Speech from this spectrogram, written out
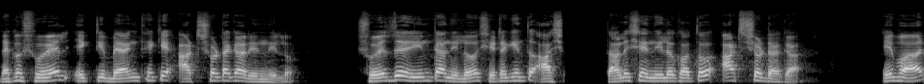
দেখো, সোহেল একটি ব্যাংক থেকে আটশো টাকা ঋণ নিল। সোহেল যে ঋণটা নিল, সেটা কিন্তু আস তাহলে সে নিল কত? আটশো টাকা। এবার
